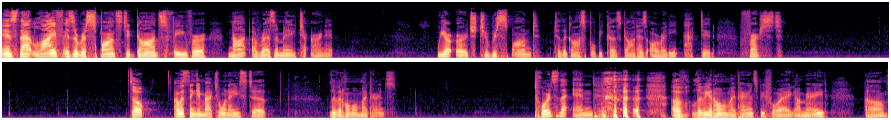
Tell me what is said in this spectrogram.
is that life is a response to God's favor, not a resume to earn it we are urged to respond to the gospel because God has already acted first. So I was thinking back to when I used to live at home with my parents. Towards the end of living at home with my parents before I got married, um,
